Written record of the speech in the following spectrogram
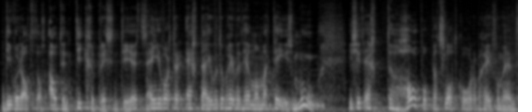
die worden altijd als authentiek gepresenteerd. En je wordt er echt, nou, je wordt op een gegeven moment helemaal Matthäus moe. Je zit echt te hoop op dat slotkoor op een gegeven moment.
